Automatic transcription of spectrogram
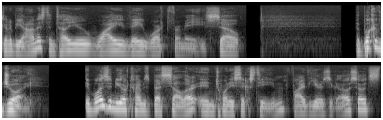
going to be honest and tell you why they worked for me. So, The Book of Joy. It was a New York Times bestseller in 2016, five years ago. So, it's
